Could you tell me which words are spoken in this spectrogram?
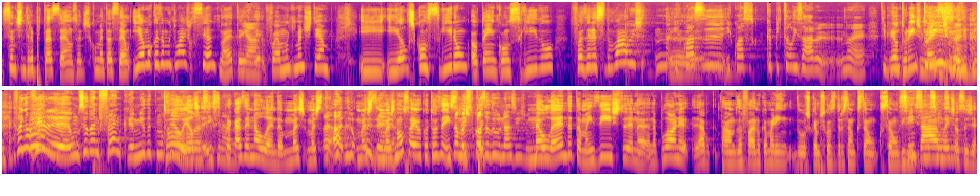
centros de interpretação, centros de documentação. E é uma coisa muito mais recente, não é? Tem- Yeah. é- Foi há muito menos tempo. E, e eles conseguiram, ou têm conseguido, fazer esse debate. Pois, e Eh, quase, e quase capitalizar, não é? Tipo, Criam turismo, é? turismo. tipo, venham ver eh, o Museu de Anne Frank, a miúda que morreu. Tu, eles, isso por acaso é na Holanda, mas, mas, Ah, ah, mas, é, mas é. não sei o que eu estou a dizer. Isso, Não, mas por causa do nazismo. Na Holanda também existe, na, na Polónia, estávamos a falar no camarim dos campos de concentração que são, que são Sim, sim, visitáveis, sim, sim. ou seja, eh,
